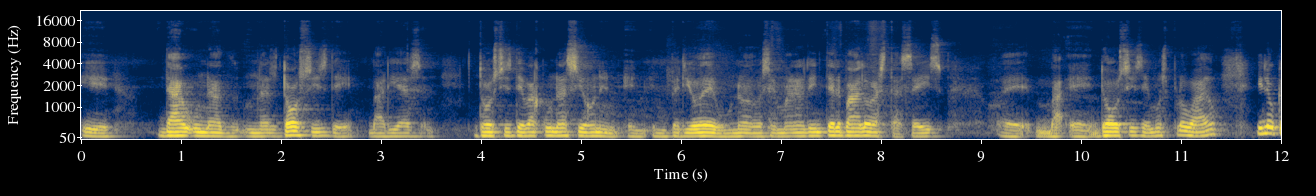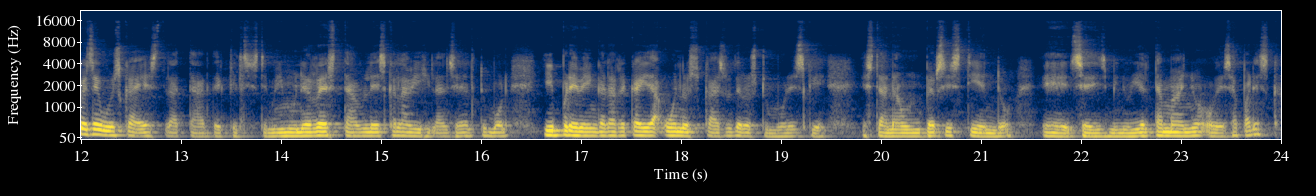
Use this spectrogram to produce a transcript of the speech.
eh, da una, unas dosis de varias dosis de vacunación en, en, en periodo de una o dos semanas de intervalo hasta seis eh, eh, dosis hemos probado y lo que se busca es tratar de que el sistema inmune restablezca la vigilancia del tumor y prevenga la recaída o en los casos de los tumores que están aún persistiendo eh, se disminuye el tamaño o desaparezca.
